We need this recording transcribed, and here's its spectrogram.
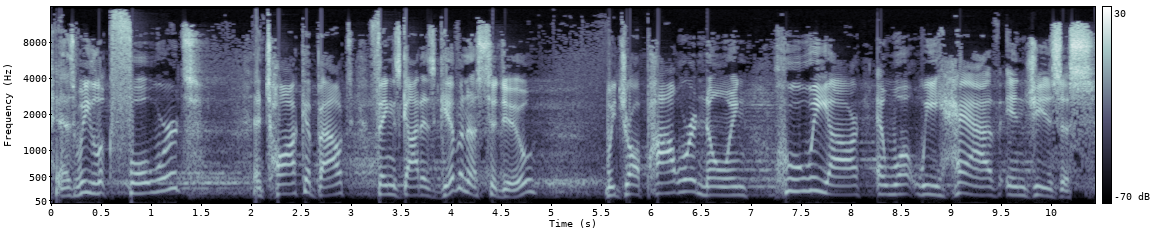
And as we look forward and talk about things God has given us to do, we draw power knowing who we are and what we have in Jesus.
